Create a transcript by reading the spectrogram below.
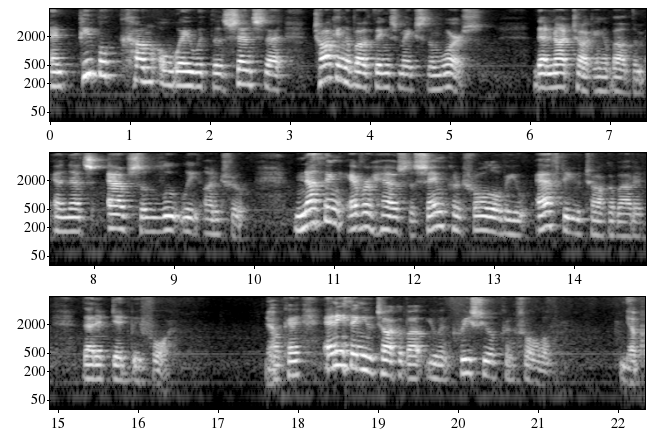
And people come away with the sense that talking about things makes them worse than not talking about them. And that's absolutely untrue. Nothing ever has the same control over you after you talk about it that it did before. Yeah. Okay? Anything you talk about, you increase your control over. Yep.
